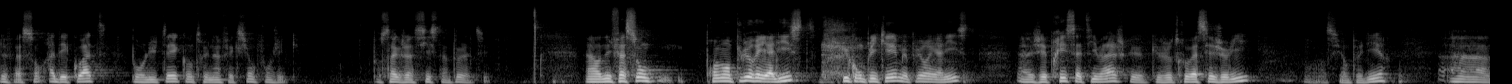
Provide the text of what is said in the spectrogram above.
de façon adéquate pour lutter contre une infection fongique. C'est pour ça que j'insiste un peu là-dessus. Alors d'une façon probablement plus réaliste, plus compliquée, mais plus réaliste, euh, j'ai pris cette image que, je trouve assez jolie, si on peut dire, euh,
